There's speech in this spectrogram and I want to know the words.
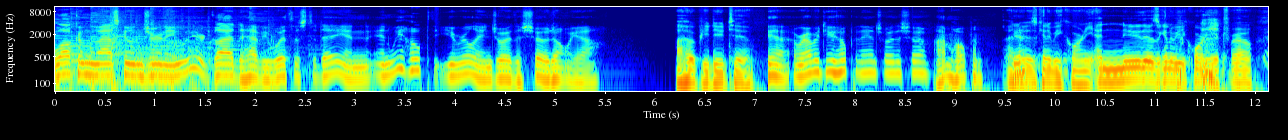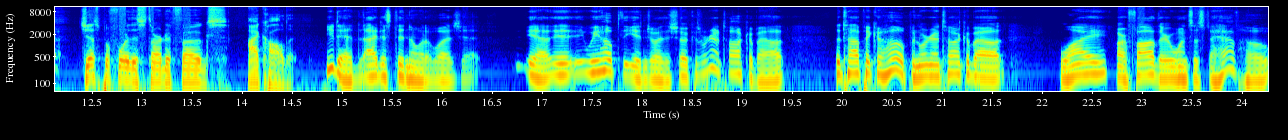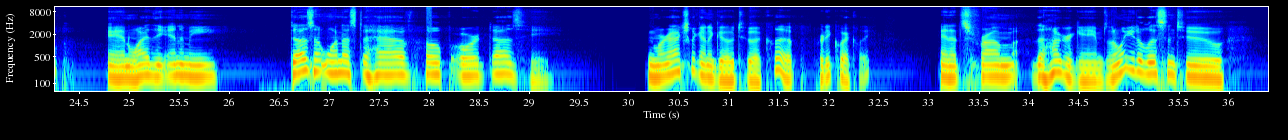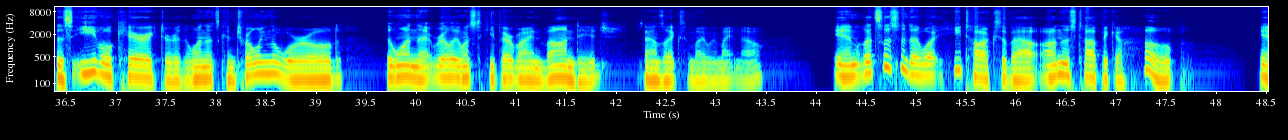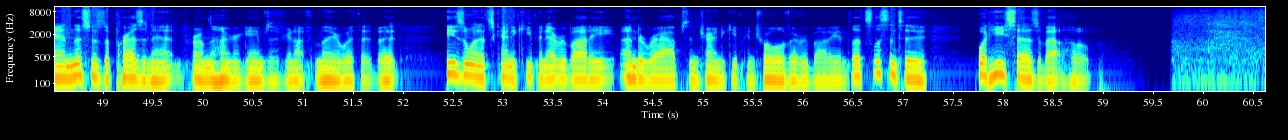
Welcome to the Masculine Journey. We are glad to have you with us today, and, and we hope that you really enjoy the show, don't we, Al? I hope you do too. Yeah, Robbie, do you hope they enjoy the show? I'm hoping. I Yeah. knew it was going to be corny. I knew there was going to be a corny intro. Just before this started, folks, I called it. You did. I just didn't know what it was yet. Yeah, it, we hope that you enjoy the show because we're going to talk about the topic of hope, and we're going to talk about why our Father wants us to have hope and why the enemy doesn't want us to have hope, or does he? And we're actually going to go to a clip pretty quickly, and it's from the Hunger Games. And I want you to listen to this evil character, the one that's controlling the world, the one that really wants to keep everybody in bondage. Sounds like somebody we might know. And let's listen to what he talks about on this topic of hope. And this is the president from the Hunger Games, if you're not familiar with it. But he's the one that's kind of keeping everybody under wraps and trying to keep control of everybody. And let's listen to what he says about hope.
